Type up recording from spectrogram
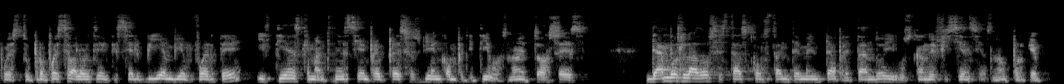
pues tu propuesta de valor tiene que ser bien, bien fuerte y tienes que mantener siempre precios bien competitivos, ¿no? Entonces, de ambos lados estás constantemente apretando y buscando eficiencias, ¿no? Porque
